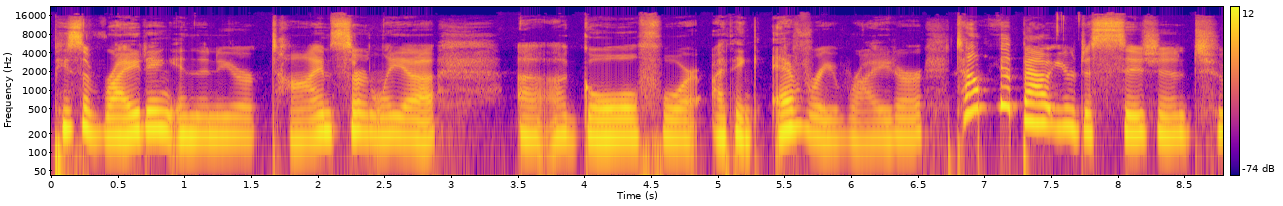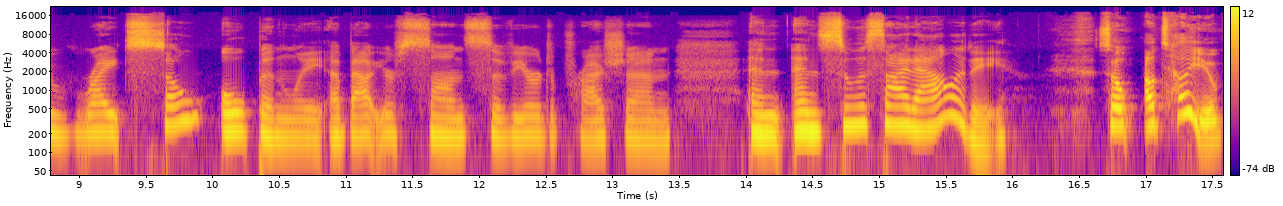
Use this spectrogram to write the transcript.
piece of writing in the New York Times, certainly a, a, goal for, I think, every writer. Tell me about your decision to write so openly about your son's severe depression and, and suicidality. So I'll tell you,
